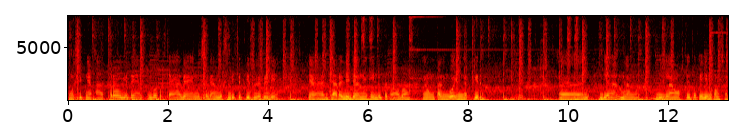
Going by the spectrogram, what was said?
musiknya katro gitu ya gue percaya ada yang bisa diambil sedikit gitu dari dia. Ya cara dia jalanin hidup atau apa yang paling gue inget gitu uh, dia bilang bilang waktu itu kayak gini konser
